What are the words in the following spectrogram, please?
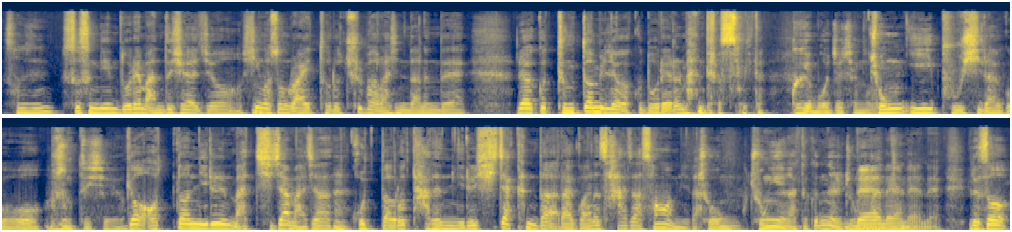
선생님, 스승님 노래 만드셔야죠. 싱어송라이터로 출발하신다는데 그래갖고 등 떠밀려갖고 노래를 만들었습니다. 그게 뭐죠, 제목? 종이부시라고. 무슨 뜻이에요? 그러니까 어떤 일을 마치자마자 네. 곧바로 다른 일을 시작한다라고 하는 사자성어입니다. 종, 종이 같은 끝낼 종. 네네네네. 그래서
